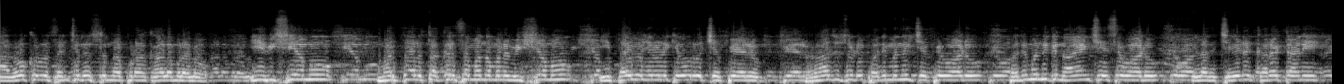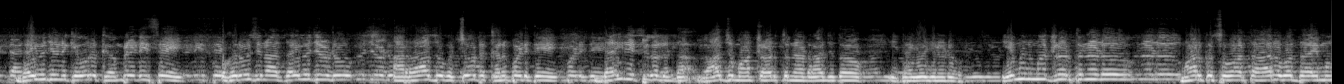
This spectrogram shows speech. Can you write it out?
ఆ లోకంలో సంచరిస్తున్నప్పుడు ఆ కాలములలో. ఈ విషయము మర్దాలు తక్కర సంబంధమైన విషయము ఈ దైవజనుడికి ఎవరు చెప్పారు. రాజుసుడు పది మందికి చెప్పేవాడు పది మందికి న్యాయం చేసేవాడు ఇలా చేయడం కరెక్ట్ అని దైవజనుడికి ఎవరు కంప్లైంట్ ఇస్తే ఒక రోజు నా దైవజనుడు ఆ రాజు ఒక చోట కనపడితే డైరెక్ట్గా రాజు రాజు మాట్లాడుతున్నాడు రాజుతో. ఈ దైవజనుడు ఏమని మాట్లాడుతున్నాడు? మార్కు సువార్త ఆరో అధ్యాయము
